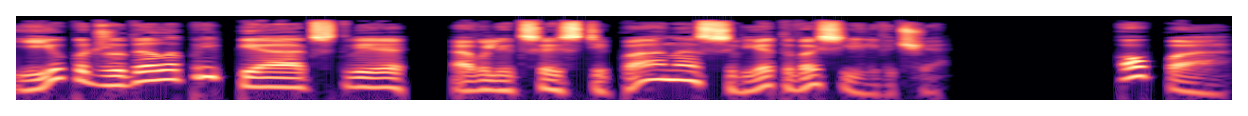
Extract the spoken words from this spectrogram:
ее поджидало препятствие, а в лице Степана Свет Васильевича. Опа!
